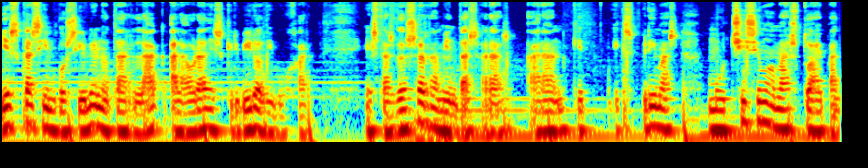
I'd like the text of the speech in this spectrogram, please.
y es casi imposible notar lag a la hora de escribir o dibujar. Estas dos herramientas harán que exprimas muchísimo más tu iPad,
